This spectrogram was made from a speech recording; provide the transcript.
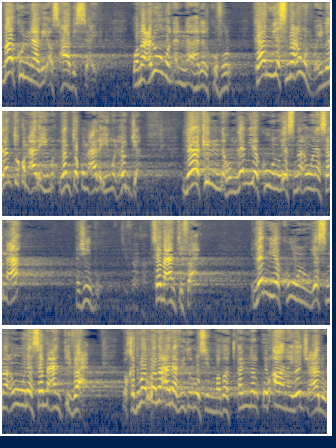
ما كنا في أصحاب السعير. ومعلوم أن أهل الكفر كانوا يسمعون وإلا لم تقم عليهم لم تقم عليهم الحجة. لكنهم لم يكونوا يسمعون سمع أجيبوا سمع انتفاع لم يكونوا يسمعون سمع انتفاع وقد مر معنا في دروس مضت أن القرآن يجعل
